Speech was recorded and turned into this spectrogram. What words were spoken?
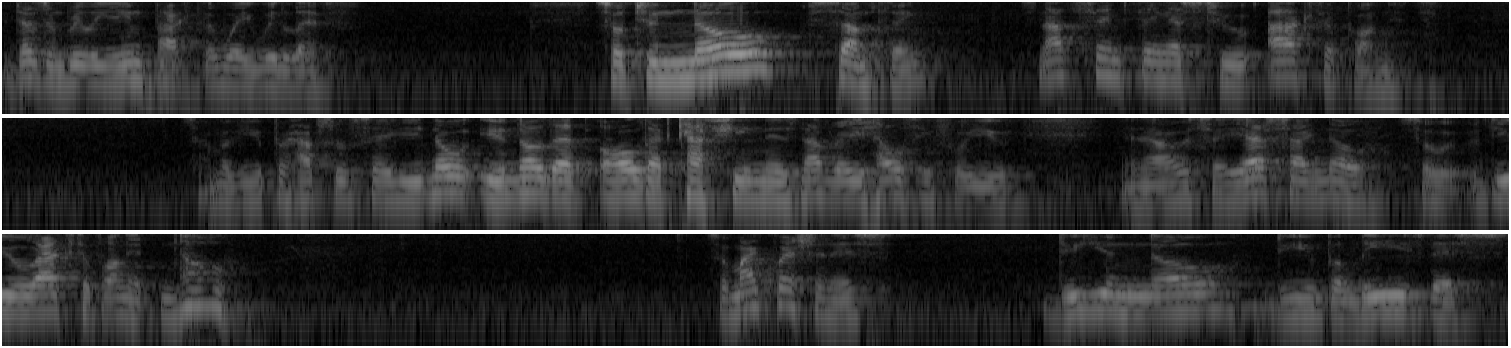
It doesn't really impact the way we live. So to know something is not the same thing as to act upon it. Some of you perhaps will say, you know, you know that all that caffeine is not very healthy for you. And I would say, yes, I know. So do you act upon it? No. So my question is, do you know, do you believe this,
